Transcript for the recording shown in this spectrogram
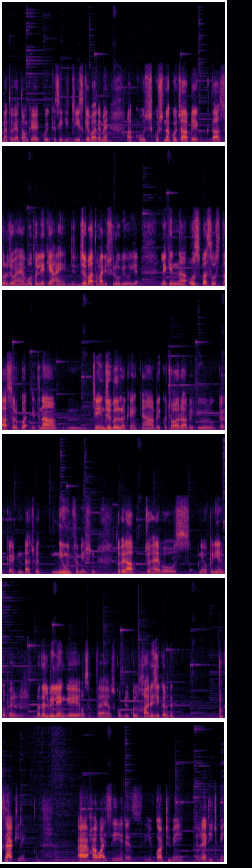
میں تو کہتا ہوں کہ کوئی کسی کی چیز کے بارے میں آپ کچھ کچھ نہ کچھ آپ ایک تاثر جو ہیں وہ تو لے کے آئیں جو بات ہماری شروع بھی ہوئی ہے۔ لیکن اس بس اس تاثر کو اتنا چینجبل رکھیں کہ ہاں بھائی کچھ اور آپ if you get in touch with new information تو پھر آپ جو ہے وہ اس اپنے اوپینین کو پھر بدل بھی لیں گے ہو سکتا ہے اس کو بالکل خارج ہی کر دیں۔ Exactly how I see it is you got to be ready to be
